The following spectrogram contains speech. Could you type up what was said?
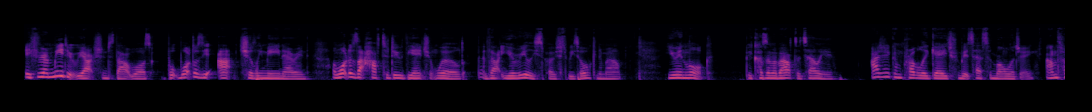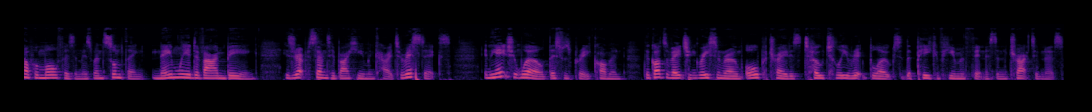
If your immediate reaction to that was, but what does it actually mean, Erin? And what does that have to do with the ancient world that you're really supposed to be talking about? You're in luck, because I'm about to tell you. As you can probably gauge from its etymology, anthropomorphism is when something, namely a divine being, is represented by human characteristics. In the ancient world, this was pretty common. The gods of ancient Greece and Rome all portrayed as totally ripped blokes at the peak of human fitness and attractiveness.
